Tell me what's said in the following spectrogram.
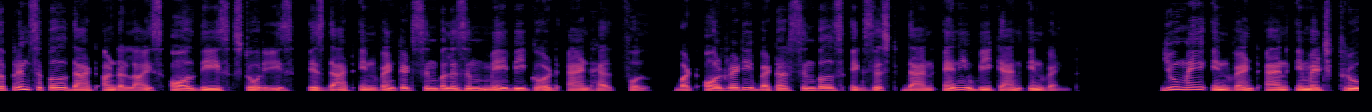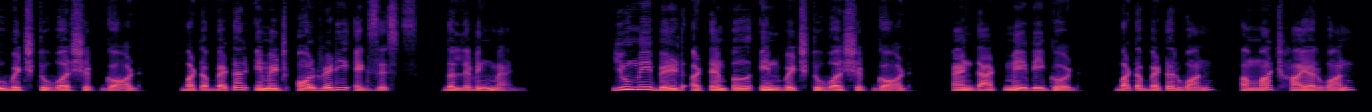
The principle that underlies all these stories is that invented symbolism may be good and helpful, but already better symbols exist than any we can invent. You may invent an image through which to worship God, but a better image already exists, the living man. You may build a temple in which to worship God, and that may be good, but a better one, a much higher one,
